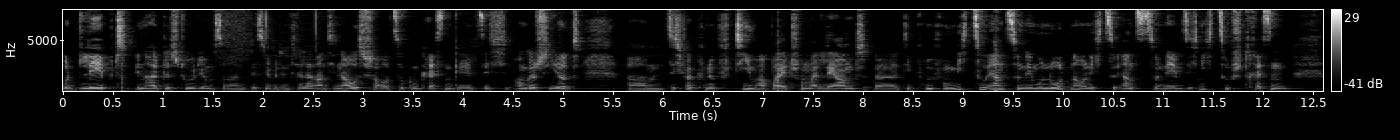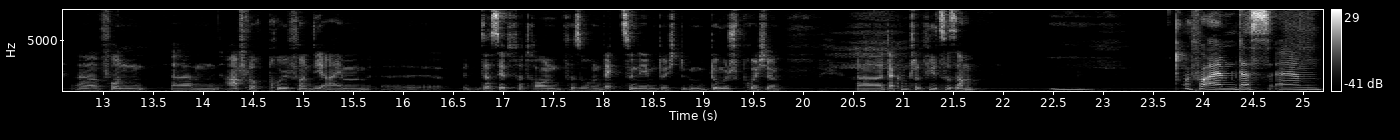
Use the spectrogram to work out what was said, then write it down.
und lebt innerhalb des Studiums, sondern ein bisschen über den Tellerrand hinausschaut, zu Kongressen geht, sich engagiert, ähm, sich verknüpft, Teamarbeit schon mal lernt, äh, die Prüfung nicht zu ernst zu nehmen und Noten auch nicht zu ernst zu nehmen, sich nicht zu stressen äh, von ähm, Arschlochprüfern, die einem äh, das Selbstvertrauen versuchen wegzunehmen durch dumme Sprüche. Äh, da kommt schon viel zusammen. Vor allem, dass ähm,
